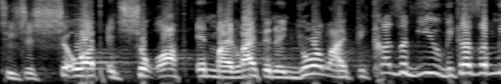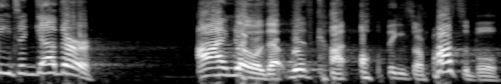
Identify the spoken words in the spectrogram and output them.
to, just show up and show off in my life and in your life because of you, because of me together. I know that with God, all things are possible.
